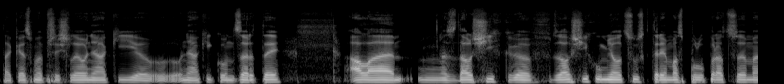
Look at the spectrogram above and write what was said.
také jsme přišli o nějaký, o nějaký koncerty ale mm, z dalších, z dalších umělců, s kterými spolupracujeme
